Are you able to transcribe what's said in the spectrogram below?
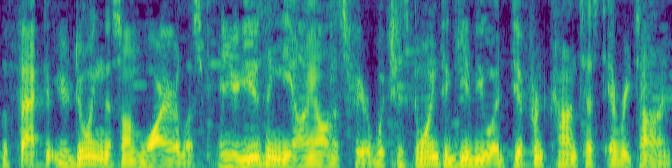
the fact that you're doing this on wireless and you're using the ionosphere, which is going to give you a different contest every time,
